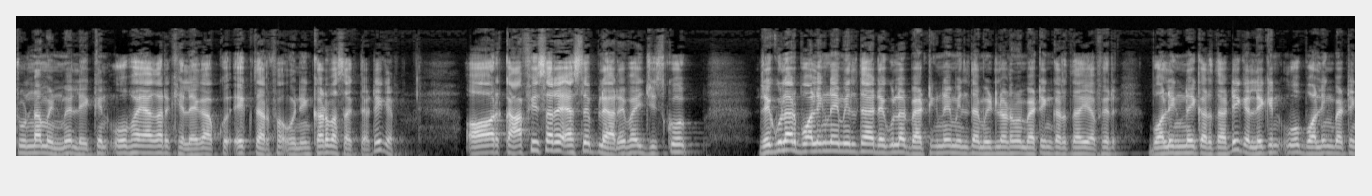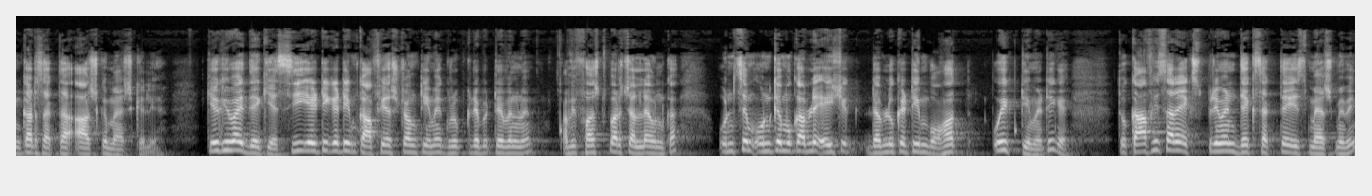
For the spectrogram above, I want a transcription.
टूर्नामेंट में, लेकिन वो भाई अगर खेलेगा, आपको एक तरफा विनिंग करवा सकता है, ठीक है? और काफ़ी सारे ऐसे प्लेयर है भाई, जिसको रेगुलर बॉलिंग नहीं मिलता है रेगुलर बैटिंग नहीं मिलता है मिडल ऑर्डर में बैटिंग करता है या फिर बॉलिंग नहीं करता, ठीक है? लेकिन वो बॉलिंग बैटिंग कर सकता है आज के मैच के लिए। क्योंकि भाई देखिए सी ए टी की टीम काफ़ी स्ट्रॉन्ग टीम है ग्रुप टेबल में। अभी फ़र्स्ट पर चल रहा है उनका। उनसे, उनके मुकाबले एच डब्ल्यू की टीम बहुत वीक टीम है, ठीक है? तो काफ़ी सारे एक्सपेरिमेंट देख सकते हैं इस मैच में भी।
